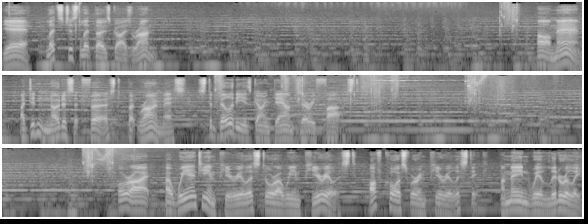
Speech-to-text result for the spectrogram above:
Yeah, let's just let those guys run. Oh man, I didn't notice at first, but Rome S, stability is going down very fast. Alright, are we anti-imperialist or are we imperialist? Of course we're imperialistic. I mean, we're literally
